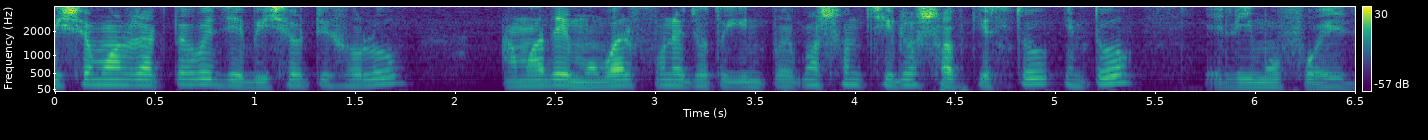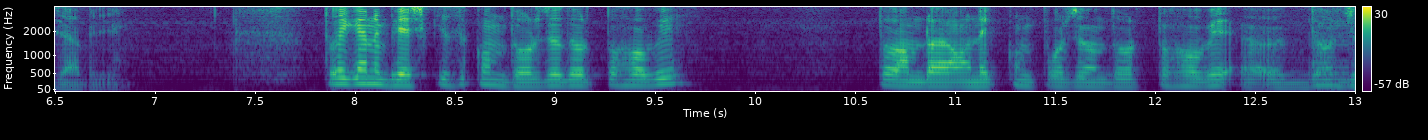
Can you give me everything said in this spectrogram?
বিষয় মনে রাখতে হবে, যে বিষয়টি হলো আমাদের মোবাইল ফোনে যত ইনফরমেশন ছিল সব কিছু কিন্তু রিমুভ হয়ে যাবে। তো এখানে বেশ কিছুক্ষণ ধৈর্য ধরতে হবে। তো আমরা অনেকক্ষণ পর্যন্ত ধরতে হবে ধৈর্য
